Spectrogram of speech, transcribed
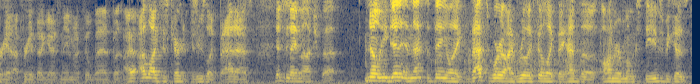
forget, I forget that guy's name, and I feel bad. But I, I liked his character because he was like badass. Didn't say much, but No, he didn't, and that's the thing. Like that's where I really feel like they had the honor amongst thieves because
